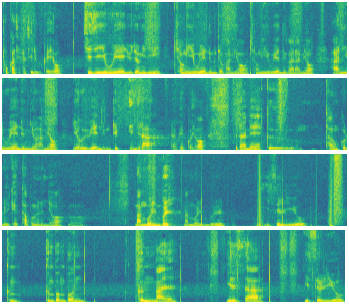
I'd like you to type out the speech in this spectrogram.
토까지 같이 읽을게요. 지지 이후의 유정이니 정의 이후에 능정하며 정의 이후에 능안하며 안 이후에 능려하며 여의의 능득이니라 라고 했고요. 그 다음에 그 다음 걸로 이렇게 가보면은요. 어, 만물물 만물물 있을 이유 근, 근본본 끝말 일사 있을 이유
